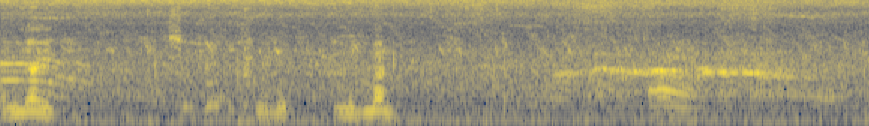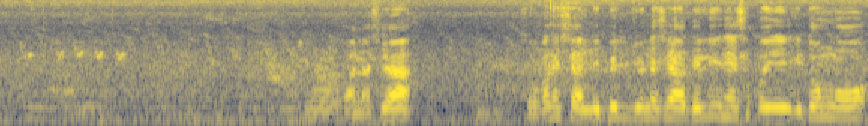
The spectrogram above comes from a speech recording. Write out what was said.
Ay ay. Sulod, sulod, man. So, ana siya. So kani siya level yun na siya dili na sa ko idungo,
